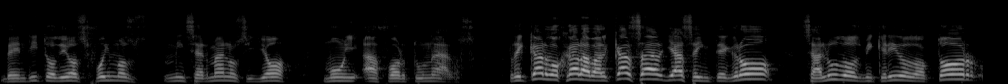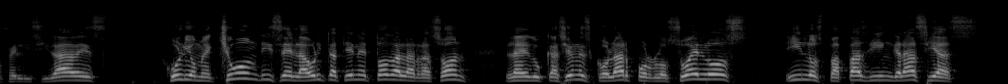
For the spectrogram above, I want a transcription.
Bendito Dios, fuimos mis hermanos y yo muy afortunados. Ricardo Jara Balcázar ya se integró. Saludos, mi querido doctor. Felicidades. Julio Mechún dice, Laurita tiene toda la razón. La educación escolar por los suelos y los papás bien, gracias.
